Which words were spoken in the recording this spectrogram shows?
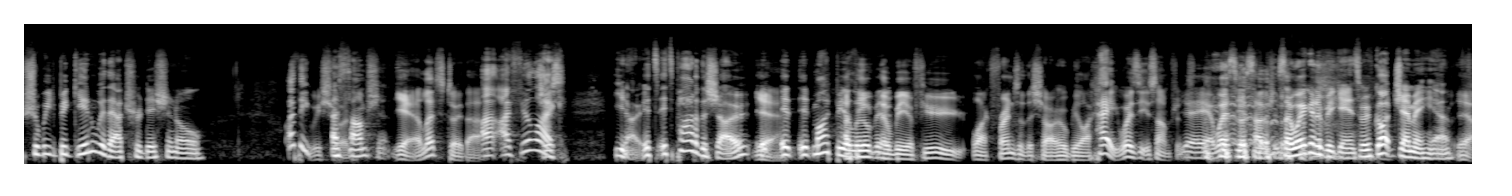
Should we begin with our traditional I think we should. assumptions? Yeah, let's do that. I, I feel like, Just- you know, it's it's part of the show. Yeah. It, it, might be I a little think bit. There'll be a few like friends of the show who'll be like, "Hey, where's the assumptions?" Yeah, yeah. Where's the assumption? so we're going to begin. So we've got Gemma here. Yeah.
